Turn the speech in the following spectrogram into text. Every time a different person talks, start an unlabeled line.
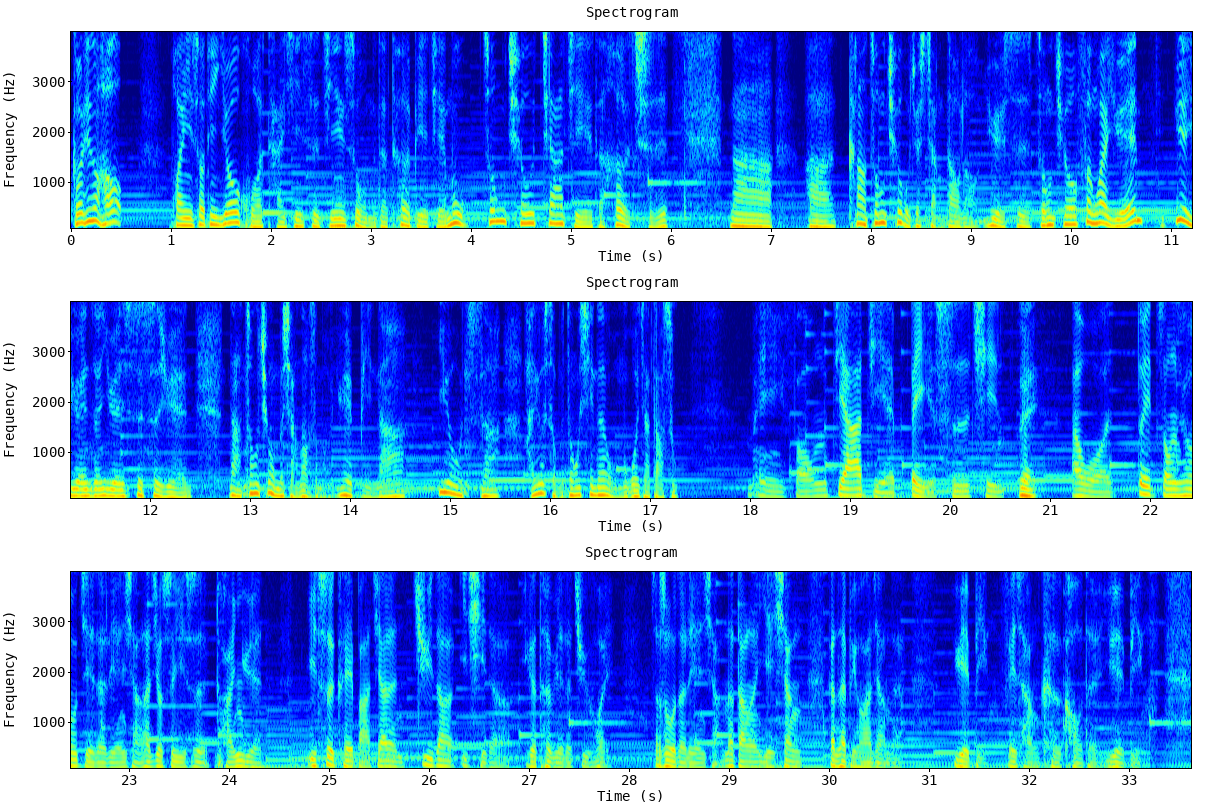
各位听众好，欢迎收听《优活谈心事》，今天是我们的特别节目——中秋佳节的贺词。那啊、看到中秋我就想到了月是中秋分外圆，月圆人圆事事圆。那中秋我们想到什么？月饼啊、柚子啊，还有什么东西呢？我们问一下大叔。
每逢佳节倍思亲
对，
啊！我对中秋节的联想，它就是一次团圆，一次可以把家人聚到一起的一个特别的聚会，这是我的联想。那当然也像刚才平华讲的，月饼非常可口的月饼，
